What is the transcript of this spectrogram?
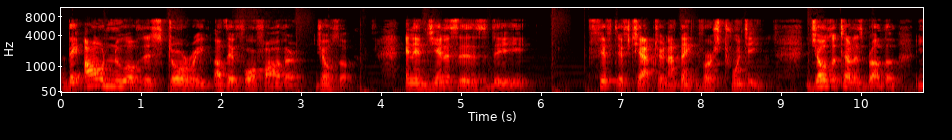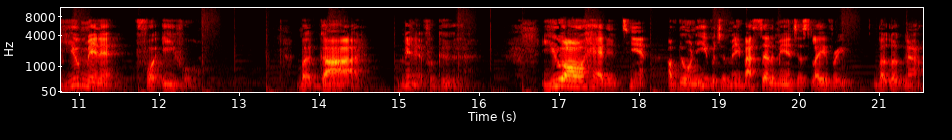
they all knew of the story of their forefather, Joseph. And in Genesis, the 50th chapter, and I think verse 20, Joseph tell his brother, you meant it for evil, but God meant it for good. You all had intent of doing evil to me by selling me into slavery. But look now,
